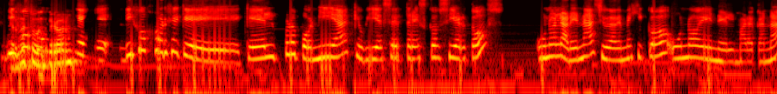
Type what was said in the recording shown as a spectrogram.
Dijo Jorge, que, dijo Jorge que, que él proponía que hubiese tres conciertos, uno en la Arena, Ciudad de México, uno en el Maracaná,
